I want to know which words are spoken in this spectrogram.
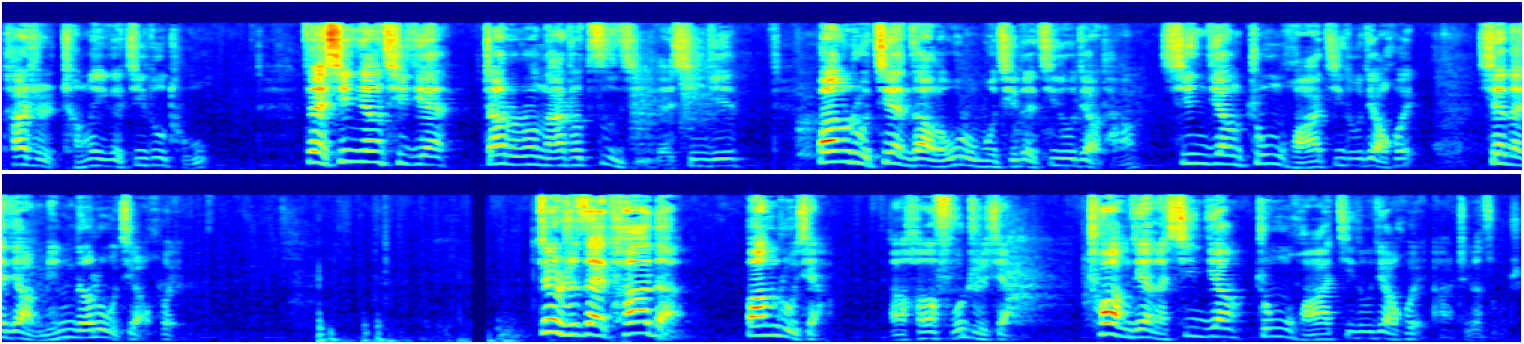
他是成了一个基督徒。在新疆期间，张治中拿出自己的薪金，帮助建造了乌鲁木齐的基督教堂——新疆中华基督教会，现在叫明德路教会。正是在他的帮助下啊和扶持下，创建了新疆中华基督教会啊这个组织。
